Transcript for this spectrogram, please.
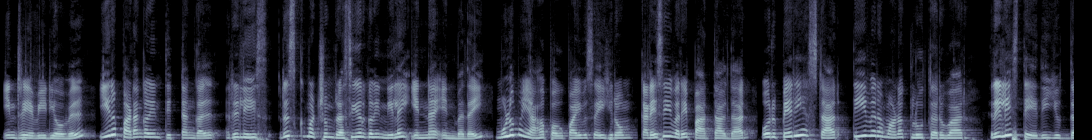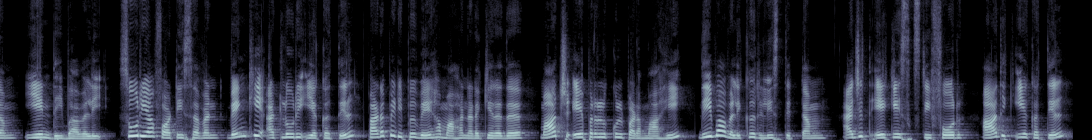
இன்றைய வீடியோவில் இரு படங்களின் திட்டங்கள் ரிலீஸ் ரிஸ்க் மற்றும் ரசிகர்களின் நிலை என்ன என்பதை முழுமையாக பகுப்பாய்வு செய்கிறோம். கடைசி வரை பார்த்தால்தான் ஒரு பெரிய ஸ்டார் தீவிரமான க்ளூ தருவார். ரிலீஸ் தேதி யுத்தம் ஏன் தீபாவளி? சூர்யா ஃபார்ட்டி செவன் வெங்கி அட்லூரி இயக்கத்தில் படப்பிடிப்பு வேகமாக நடக்கிறது. மார்ச் ஏப்ரலுக்குள் படமாகி தீபாவளிக்கு ரிலீஸ் திட்டம். Ajith AK sixty four Adhik இயக்கத்தில்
